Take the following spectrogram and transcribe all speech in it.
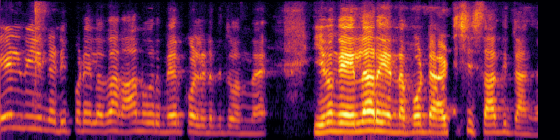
கேள்வியின் அடிப்படையில தான் நான் ஒரு மேற்கோள் எடுத்துட்டு வந்தேன். இவங்க எல்லாரும் என்ன போட்டு அடிச்சு சாத்திட்டாங்க.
